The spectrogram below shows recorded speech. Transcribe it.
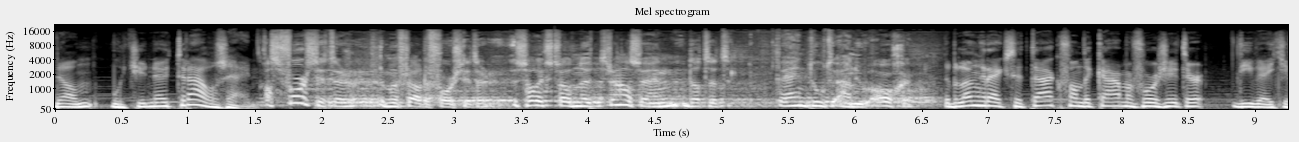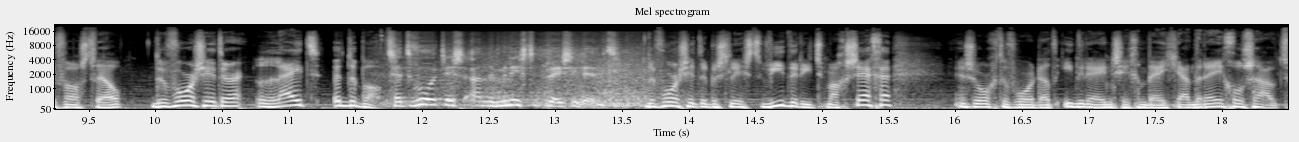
Dan moet je neutraal zijn. Als voorzitter, mevrouw de voorzitter, zal ik zo neutraal zijn dat het pijn doet aan uw ogen. De belangrijkste taak van de Kamervoorzitter, die weet je vast wel. De voorzitter leidt het debat. Het woord is aan de minister-president. De voorzitter beslist wie er iets mag zeggen en zorgt ervoor dat iedereen zich een beetje aan de regels houdt.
